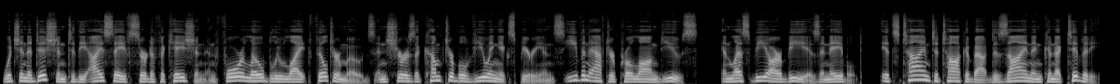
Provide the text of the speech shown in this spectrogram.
which in addition to the Eyesafe certification and four low blue light filter modes ensures a comfortable viewing experience even after prolonged use, unless VRB is enabled. It's time to talk about design and connectivity.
